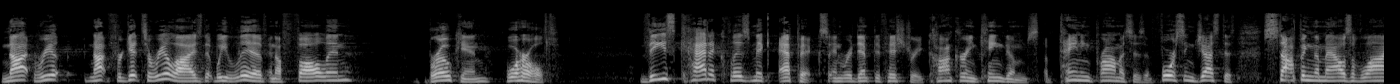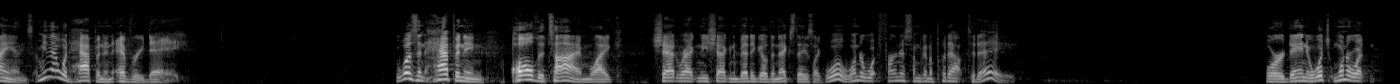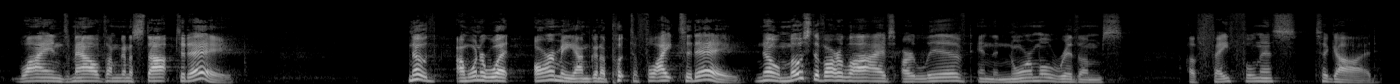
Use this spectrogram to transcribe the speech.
not, re- not forget to realize that we live in a fallen, broken world. These cataclysmic epics in redemptive history, conquering kingdoms, obtaining promises, enforcing justice, stopping the mouths of lions, I mean, that would happen in every day. It wasn't happening all the time like Shadrach, Meshach, and Abednego the next day is like, whoa, wonder what furnace I'm going to put out today. Or Daniel, which, wonder what lion's mouths I'm going to stop today. No, I wonder what army I'm going to put to flight today. No, most of our lives are lived in the normal rhythms of faithfulness to God,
